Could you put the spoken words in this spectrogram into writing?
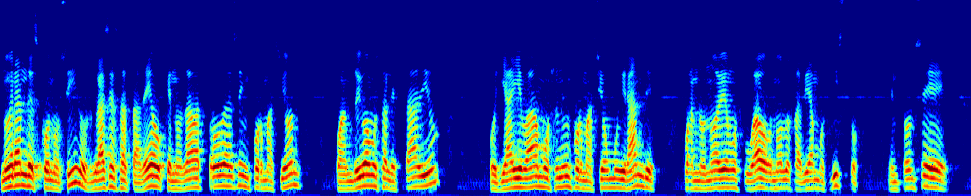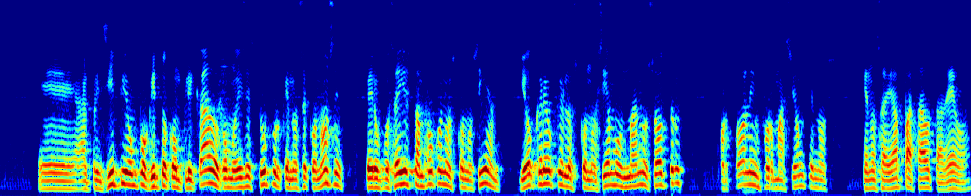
no eran desconocidos, gracias a Tadeo, que nos daba toda esa información. Cuando íbamos al estadio, pues ya llevábamos una información muy grande cuando no habíamos jugado, no los habíamos visto. Entonces, eh, al principio un poquito complicado, como dices tú, porque no se conocen, pero pues ellos tampoco nos conocían. Yo creo que los conocíamos más nosotros por toda la información que nos, que nos había pasado Tadeo.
